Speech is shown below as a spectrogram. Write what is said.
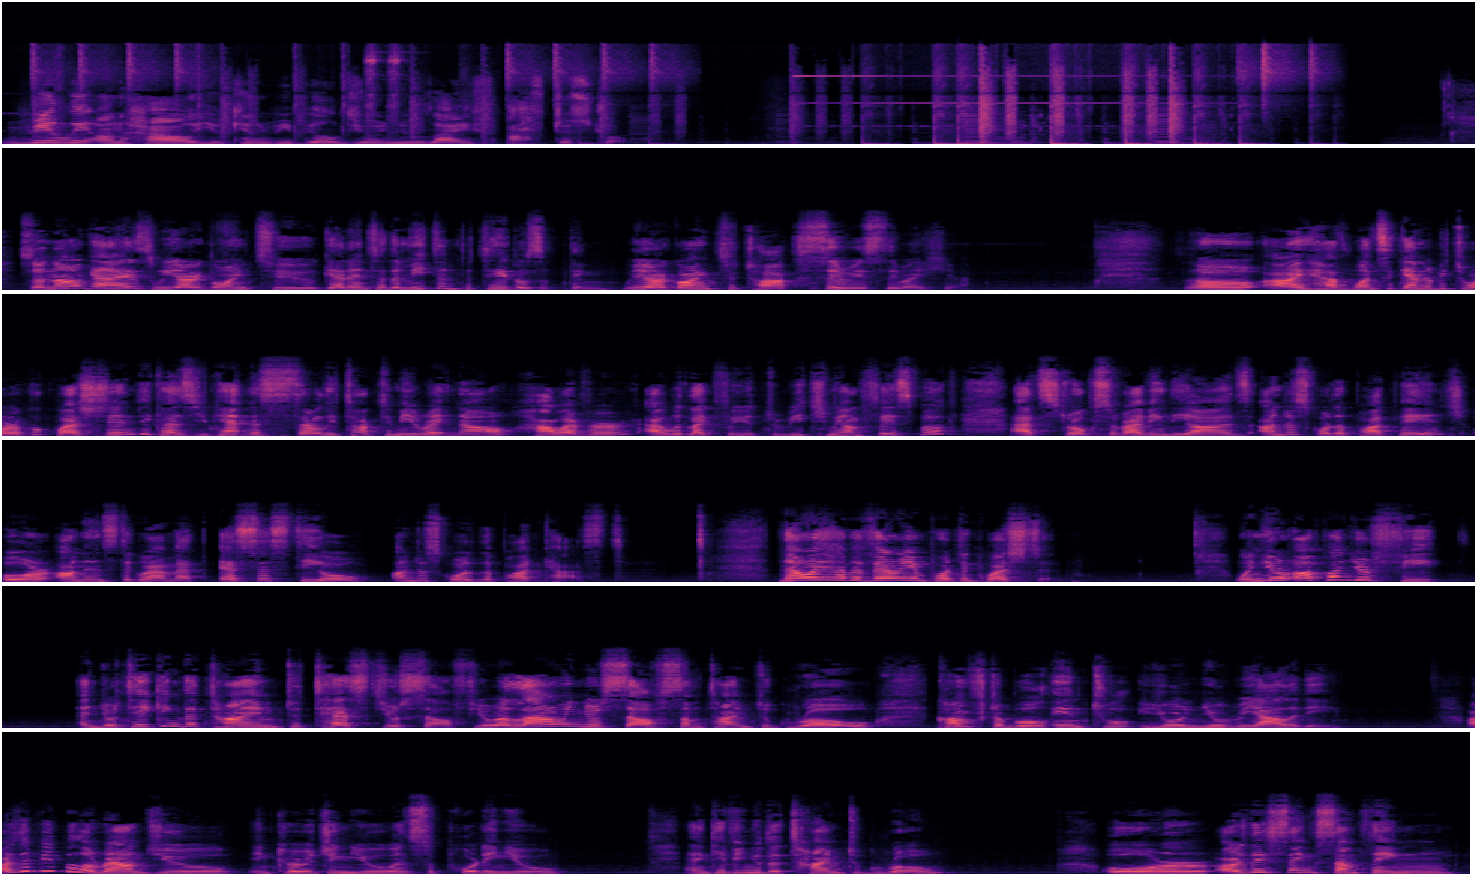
really on how you can rebuild your new life after stroke. So now guys, we are going to get into the meat and potatoes of thing. We are going to talk seriously right here. So I have once again a rhetorical question because you can't necessarily talk to me right now. However, I would like for you to reach me on Facebook at Stroke Surviving the Odds underscore the pod page or on Instagram at SSTO underscore the podcast. Now I have a very important question. When you're up on your feet and you're taking the time to test yourself. You're allowing yourself some time to grow comfortable into your new reality. Are the people around you encouraging you and supporting you and giving you the time to grow? Or are they saying something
